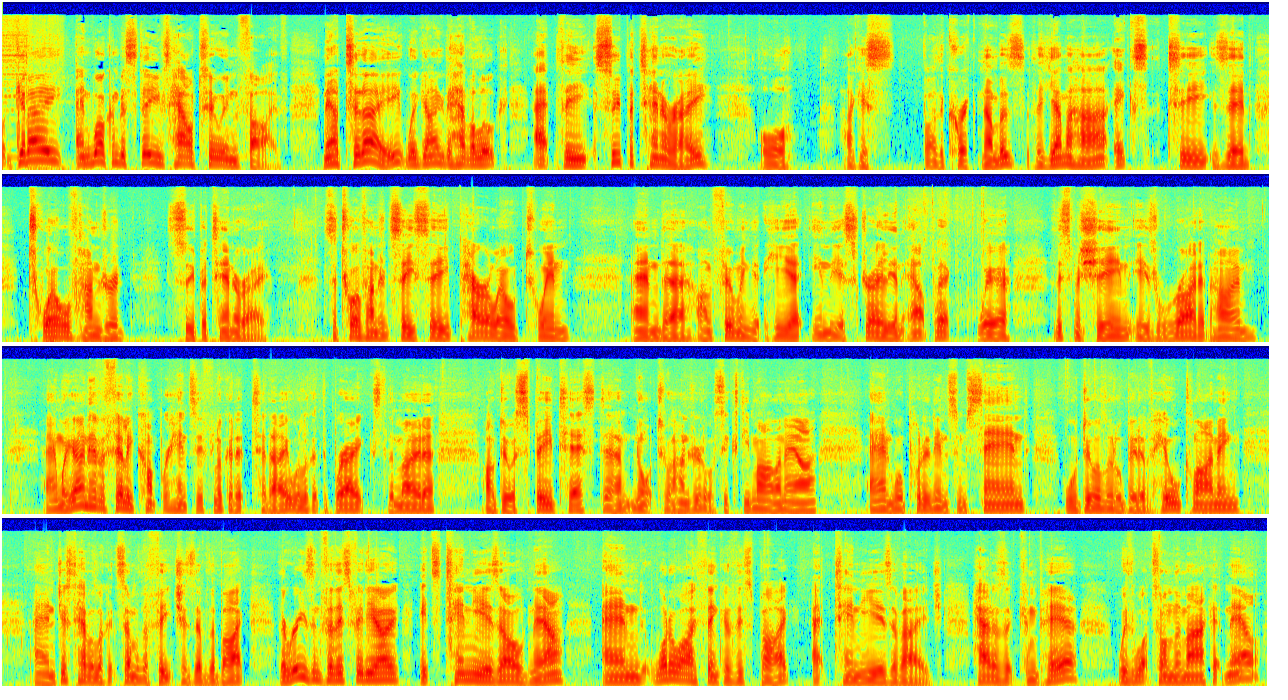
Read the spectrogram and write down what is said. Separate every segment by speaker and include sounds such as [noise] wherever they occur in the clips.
Speaker 1: G'day and welcome to Steve's How To in 5. Now today we're going to have a look at the Super Tenere, or I guess by the correct numbers, the Yamaha XTZ 1200 Super Tenere. It's a 1200cc parallel twin and uh, I'm filming it here in the Australian outback where this machine is right at home and we're going to have a fairly comprehensive look at it today. We'll look at the brakes, the motor, I'll do a speed test, um, 0 to 100 or 60 mile an hour, and we'll put it in some sand. We'll do a little bit of hill climbing and just have a look at some of the features of the bike. The reason for this video, it's 10 years old now, and what do I think of this bike at 10 years of age? How does it compare with what's on the market now?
